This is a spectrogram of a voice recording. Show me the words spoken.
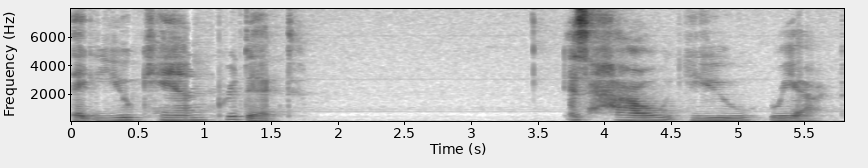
that you can predict is how you react.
